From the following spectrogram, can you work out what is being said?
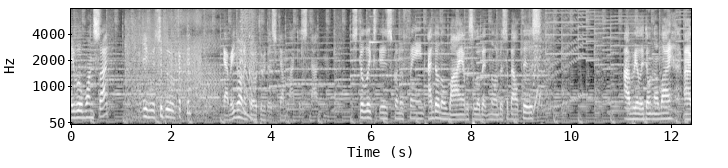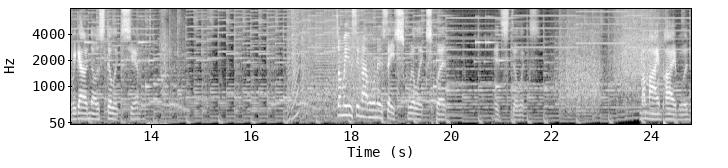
It will one side. It super effective. Yeah, we're gonna go through this jump like it's nothing. Steelix is gonna faint. I don't know why I was a little bit nervous about this. I really don't know why. Alright, we got another Steelix here. Some reason I wanted to say Skrillex, but it's Steelix. My mind probably would,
